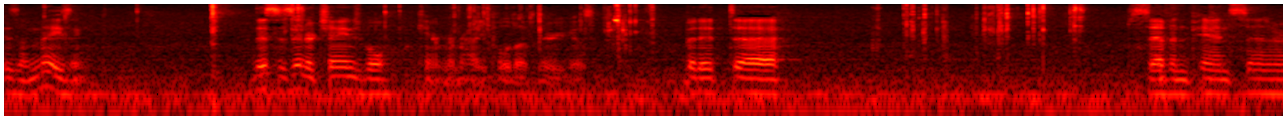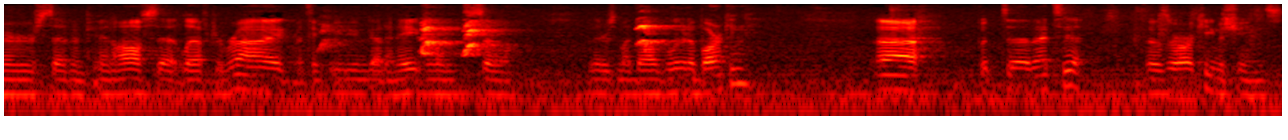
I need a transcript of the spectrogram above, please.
is amazing this is interchangeable. Can't remember how you pull it up. There he goes. But it uh, seven pin center, seven pin offset left or right. I think we even got an eight one. So there's my dog Luna barking. Uh, but uh, that's it. Those are our key machines.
